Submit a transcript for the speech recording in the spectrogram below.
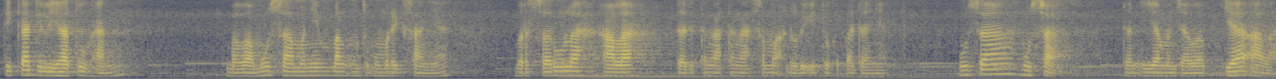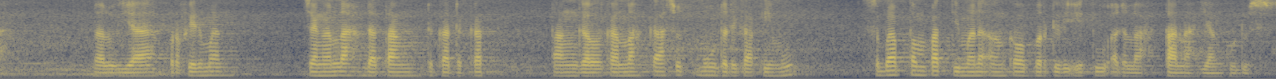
Ketika dilihat Tuhan bahwa Musa menyimpang untuk memeriksanya, berserulah Allah dari tengah-tengah semak duri itu kepadanya, Musa, Musa, dan ia menjawab, Ya Allah. Lalu ia berfirman, Janganlah datang dekat-dekat, tanggalkanlah kasutmu dari kakimu, sebab tempat di mana engkau berdiri itu adalah tanah yang kudus.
